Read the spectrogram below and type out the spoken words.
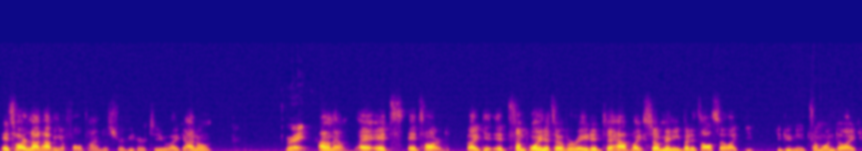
it's hard not having a full time distributor too. Like I don't, right? I don't know. It's it's hard. Like it, at some point, it's overrated to have like so many, but it's also like you you do need someone to like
